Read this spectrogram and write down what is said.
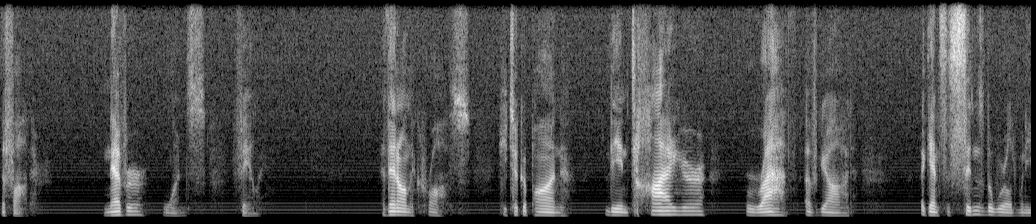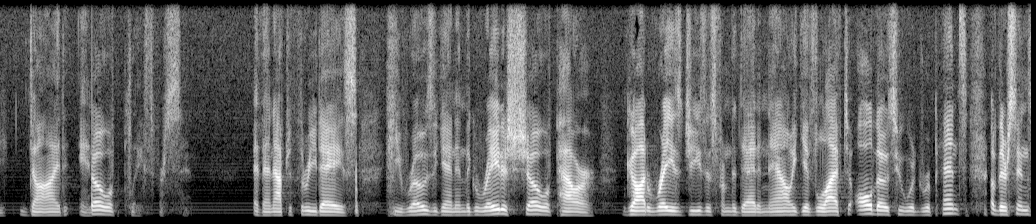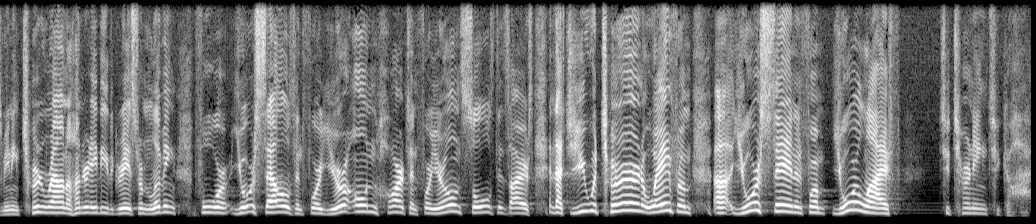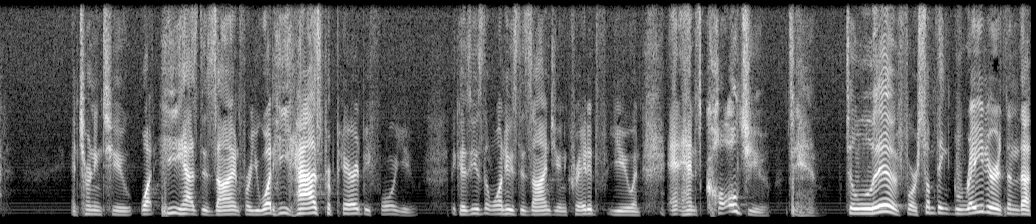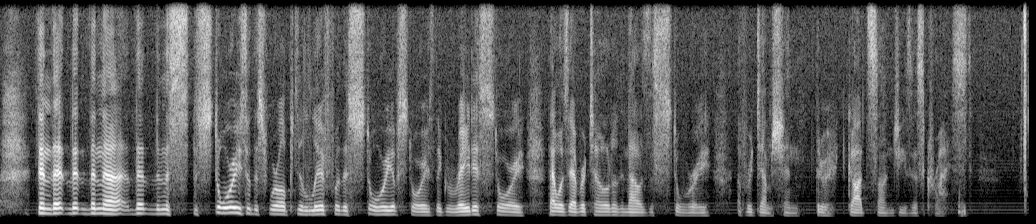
the Father, never once failing. And then on the cross, he took upon the entire wrath of God against the sins of the world when he died in no place for sin. And then after three days, he rose again in the greatest show of power. God raised Jesus from the dead, and now he gives life to all those who would repent of their sins, meaning turn around 180 degrees from living for yourselves and for your own hearts and for your own soul's desires, and that you would turn away from uh, your sin and from your life to turning to God and turning to what He has designed for you, what He has prepared before you. Because He's the one who's designed you and created you and, and, and called you to Him to live for something greater than the, than the, than the, than the, the stories of this world, to live for the story of stories, the greatest story that was ever told, and that was the story of redemption through God's Son, Jesus Christ.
